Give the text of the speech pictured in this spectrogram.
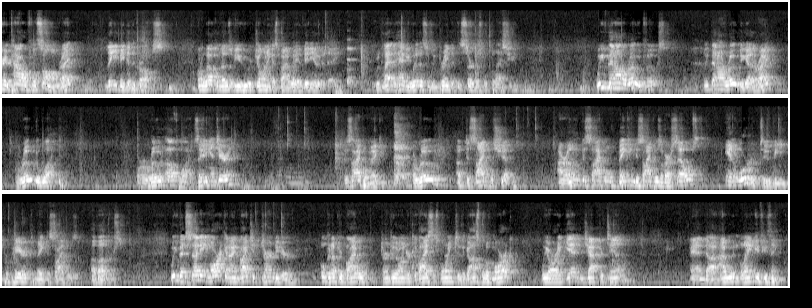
very powerful song, right? Lead me to the cross. I want to welcome those of you who are joining us by way of video today. We're glad to have you with us and we pray that this service will bless you. We've been on a road, folks. We've been on a road together, right? A road to what? Or a road of what? Say it again, Terry. Disciple making. A road of discipleship. Our own disciple, making disciples of ourselves in order to be prepared to make disciples of others. We've been studying Mark, and I invite you to turn to your, open up your Bible, turn to it on your device this morning to the Gospel of Mark. We are again in chapter 10. And uh, I wouldn't blame you if you think,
